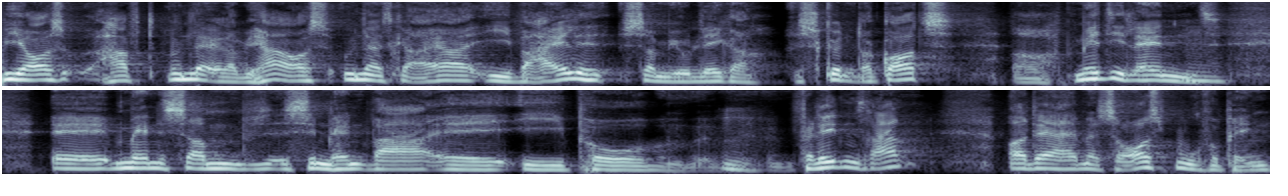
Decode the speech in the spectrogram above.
vi har også haft eller vi har også udenlandske ejere i Vejle, som jo ligger skønt og godt og midt i landet, mm. øh, men som simpelthen var øh, i på mm. forledens rand, og der har man så også brug for penge.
